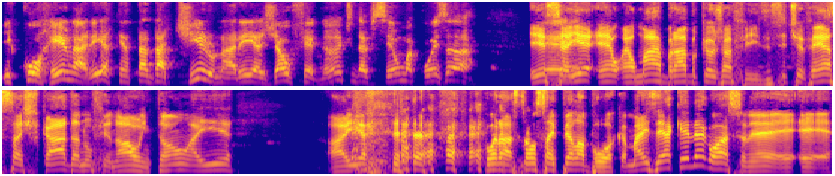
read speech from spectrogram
E correr na areia, tentar dar tiro na areia já ofegante, deve ser uma coisa. Esse é... aí é, é, o mais brabo que eu já fiz. E se tiver essa escada no final, então aí. Aí coração sai pela boca. Mas é aquele negócio, né? É, é,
